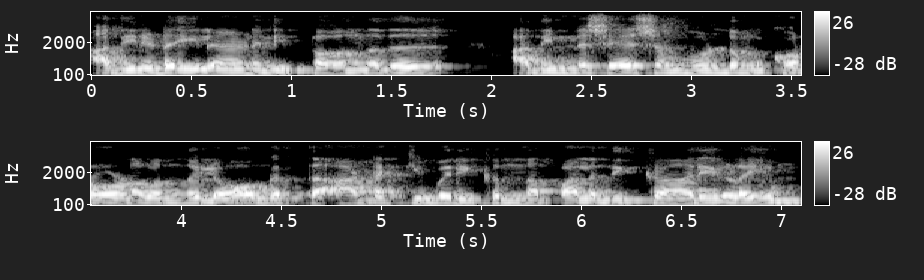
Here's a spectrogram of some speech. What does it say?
അതിനിടയിലാണ് നിപ്പ വന്നത്. അതിന് ശേഷം വീണ്ടും കൊറോണ വന്ന് ലോകത്തെ അടക്കി ഭരിക്കുന്ന പല ധിക്കാരികളെയും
